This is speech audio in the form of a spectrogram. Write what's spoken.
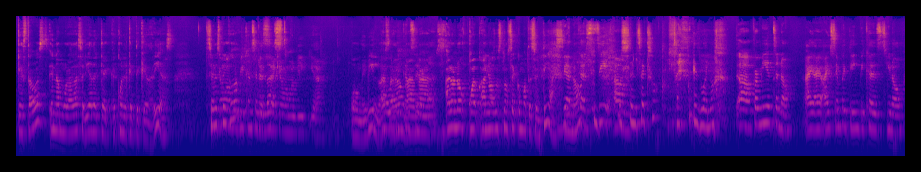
que estabas enamorada sería del que, con el que te quedarías. ¿Sí me Second one explico? Would be The considered lust. second one would be yeah. O maybe lust. would I be don't, I'm considered not- lust. I don't know. cuál- I no, no sé cómo te sentías. Yeah, you know? because see, um, Pues el sexo es bueno. uh, for me, it's a no. I, I, I simply think because you know,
